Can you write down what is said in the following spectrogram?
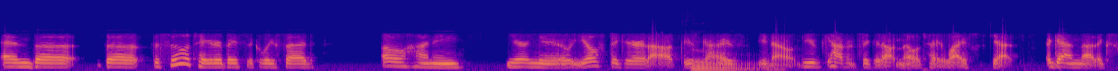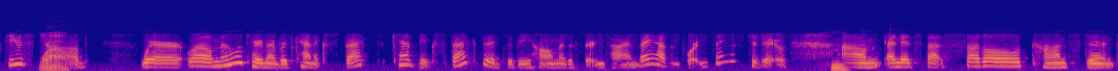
And the the facilitator basically said, "Oh, honey, you're new. You'll figure it out. These guys, you know, you haven't figured out military life yet." Again, that excuse Wow. job, where well, military members can't expect can't be expected to be home at a certain time. They have important things to do, um, and it's that subtle, constant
